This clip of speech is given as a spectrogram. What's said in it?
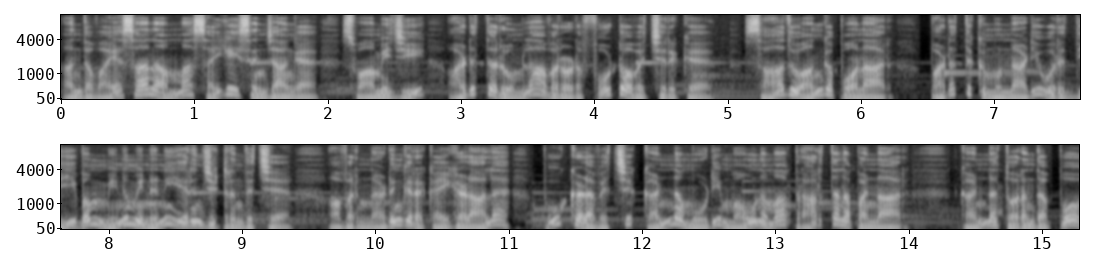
அந்த வயசான அம்மா சைகை செஞ்சாங்க. சுவாமிஜி அடுத்த ரூம்ல அவரோட போட்டோ வச்சிருக்கு. சாது அங்க போனார். படத்துக்கு முன்னாடி ஒரு தீபம் மினுமினுன்னு எரிஞ்சிட்டு இருந்துச்சு அவர் நடுங்கிற கைகளால பூக்களை வச்சு கண்ணை மூடி மௌனமா பிரார்த்தனை பண்ணார். கண்ணை திறந்தப்போ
